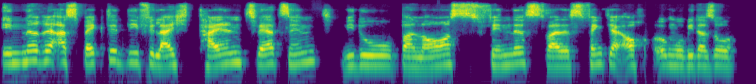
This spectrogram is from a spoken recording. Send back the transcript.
innere Aspekte, die vielleicht teilenswert sind, wie du Balance findest, weil es fängt ja auch irgendwo wieder so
